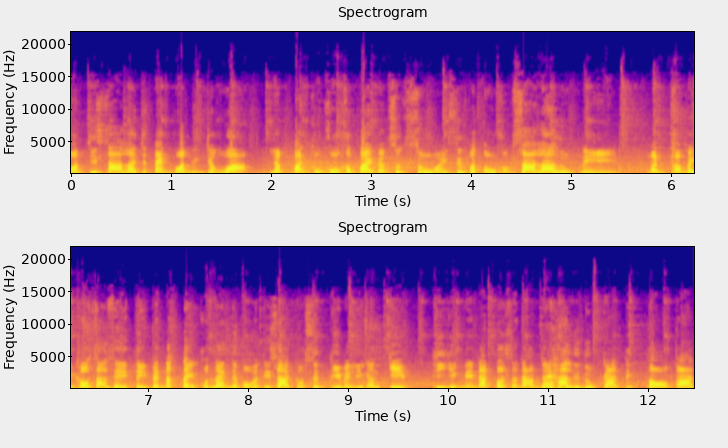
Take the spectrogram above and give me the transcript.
ก่อนที่ซาลาจะแต่งบอลหนึ่งจังหวะ และปั่นโค้งเข้าไปแบบสุดสวย ซึ่งประตูของซาลาลูกนี้ มันทำให้เขาสร้างสถิติเป็นนักเตะคนแรกในประวัติศาสตร์ของศึกพรีเมียร์ลีกอังกฤษ ที่ยิงในนัดเปิดสนามได้ 5 ฤดูกาลติดต่อกัน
